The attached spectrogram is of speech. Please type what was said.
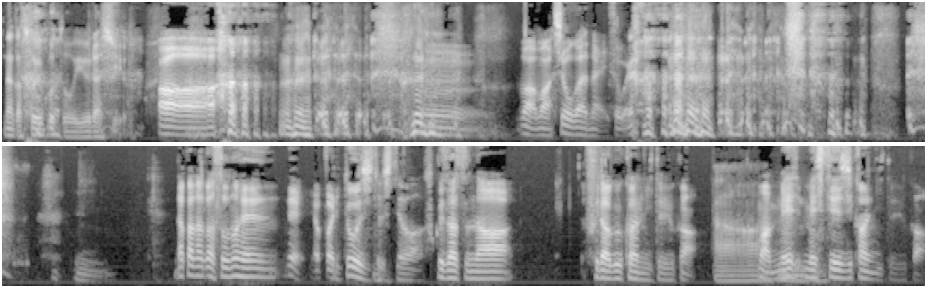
なんかそういうことを言うらしいよ。ああ。うん。まあまあ、しょうがない、それは。うん、なかなかその辺ね、やっぱり当時としては複雑なフラグ管理というか、あまあメ、メッセージ管理というか、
